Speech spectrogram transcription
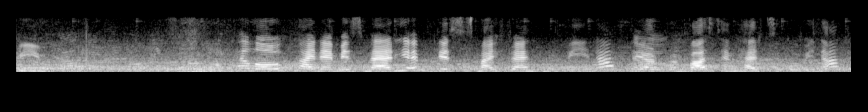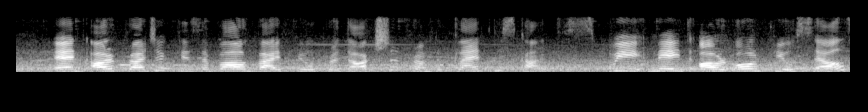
beam. Hello, my name is Meryem. This is my friend Mubina. We are from Bosnia and Herzegovina and our project is about biofuel production from the plant miscanthus. We made our own fuel cells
